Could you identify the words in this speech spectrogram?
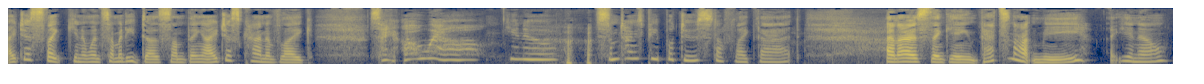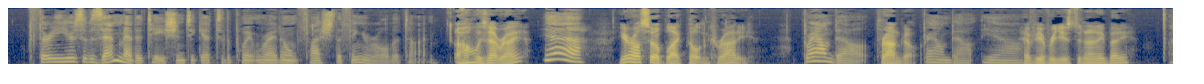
I just like, you know, when somebody does something, I just kind of like say, oh well, you know, sometimes people do stuff like that." And I was thinking, that's not me, you know. 30 years of Zen meditation to get to the point where I don't flash the finger all the time. Oh, is that right? Yeah. You're also a black belt in karate, Brown belt. brown belt. Brown belt, yeah. Have you ever used it on anybody?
